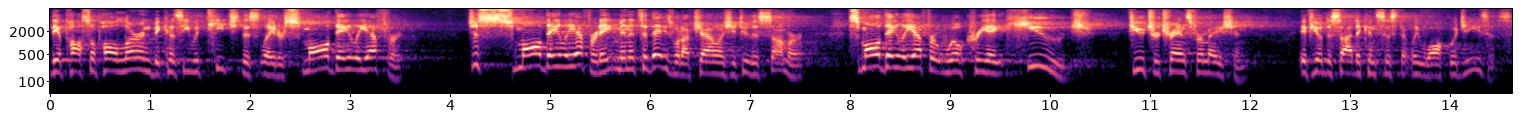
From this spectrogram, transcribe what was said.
the Apostle Paul learned because he would teach this later small daily effort. Just small daily effort, eight minutes a day is what I've challenged you to this summer. Small daily effort will create huge future transformation if you'll decide to consistently walk with Jesus.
